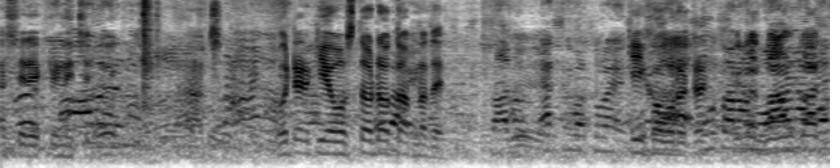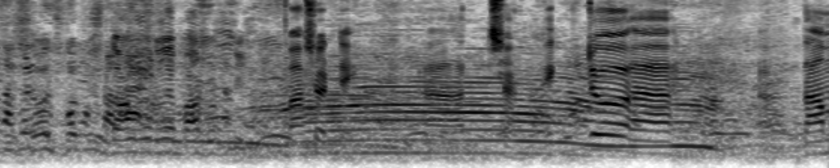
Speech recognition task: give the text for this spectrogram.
আশির একটু নিচে। আচ্ছা ওইটার কি অবস্থা? ওটাও তো আপনাদের। কি খবর ওটা বাষট্টি। আচ্ছা একটু দাম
